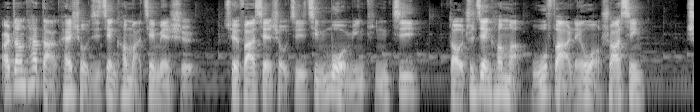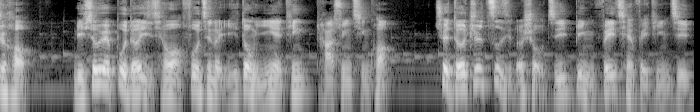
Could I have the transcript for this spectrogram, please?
而当他打开手机健康码界面时，却发现手机竟莫名停机，导致健康码无法联网刷新。之后，李秀月不得已前往附近的移动营业厅查询情况，却得知自己的手机并非欠费停机，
